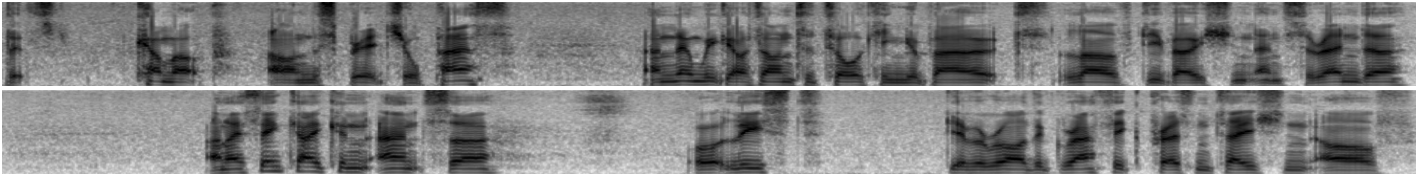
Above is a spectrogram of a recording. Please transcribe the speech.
that come up on the spiritual path? And then we got on to talking about love, devotion and surrender and I think I can answer, or at least give a rather graphic presentation of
